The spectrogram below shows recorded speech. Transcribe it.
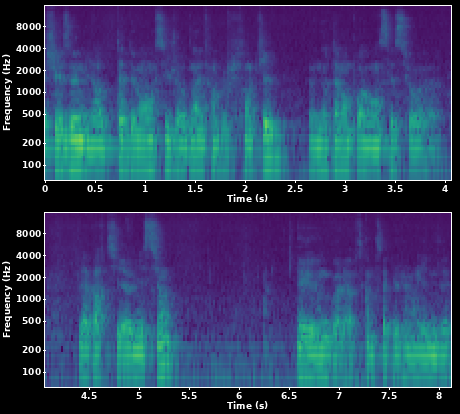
chez eux, mais il y aura peut-être des moments aussi où j'aurai besoin d'être un peu plus tranquille, notamment pour avancer sur la partie mission. Et donc voilà, c'est comme ça que je vais m'organiser.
